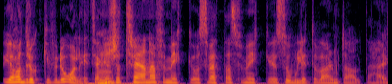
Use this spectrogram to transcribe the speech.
Jag har druckit för dåligt, jag Mm. kanske tränar för mycket och svettas för mycket, soligt och varmt och allt det här.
